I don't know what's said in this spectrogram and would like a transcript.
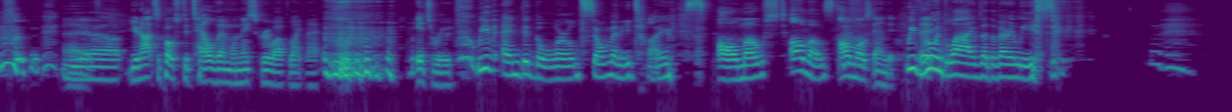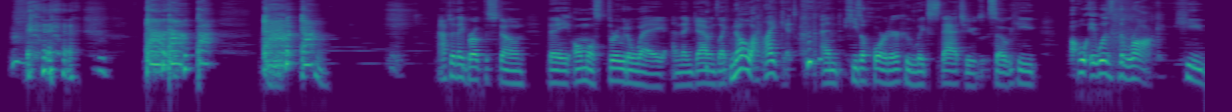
Uh, yeah. You're not supposed to tell them when they screw up like that. It's rude. We've ended the world so many times. Almost, Almost. almost ended. We've They- ruined lives at the very least. After they broke the stone, they almost threw it away, and then Gavin's like, "No, I like it." And he's a hoarder who licks statues, so he. Oh, it was the rock. He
